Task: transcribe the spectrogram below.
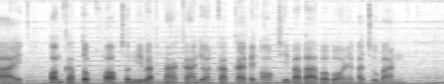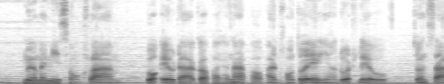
บายๆ พร้อมกับตบคลอกจนวิวัฒนาการย้อนกลับกลายเป็นออกที่บ้าๆบอๆในปัจจุบัน เมื่อไม่มีสงคราม พวกเอลดาก็พัฒนาเผ่าพันธุ์ของตัวเองอย่างรวดเร็ว จนสา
